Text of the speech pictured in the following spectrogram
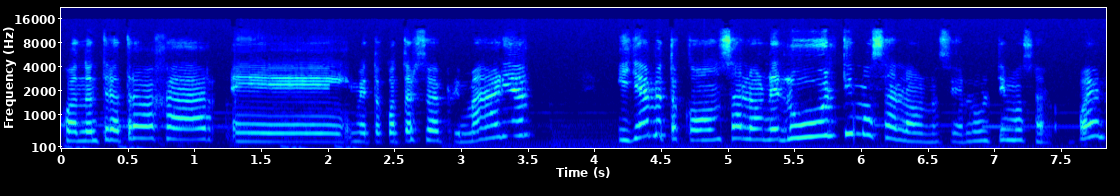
cuando entré a trabajar, eh, me tocó tercero de primaria y ya me tocó un salón, el último salón, o sea, el último salón. Bueno,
